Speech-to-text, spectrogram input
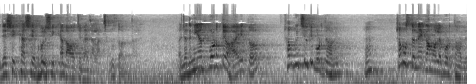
যে শিক্ষা, সে ভুল শিক্ষা দেওয়া হচ্ছে, ভেজাল আছে, বুঝতে পারবেন তাহলে? যদি নিয়ত পড়তে হয় তো সবকিছুতে পড়তে হবে হ্যাঁ? সমস্ত নেক আমলে পড়তে হবে।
